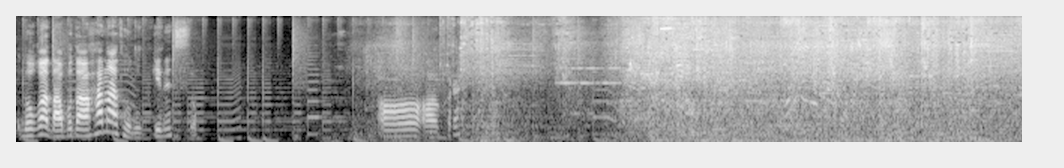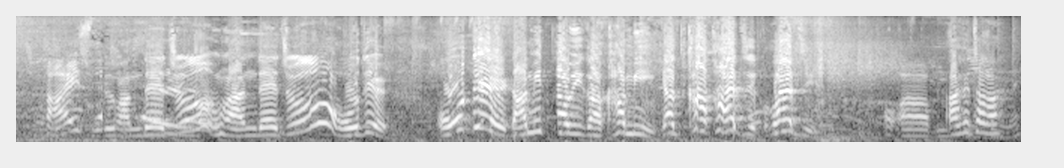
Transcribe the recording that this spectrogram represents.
너가 나보다 하나 더 높긴 했어. 아, 아, 그래? 나이스. 응, 안 되죠? 응, 안 되죠? 어딜, 어딜, 남이 따위가 감히. 야, 가, 가야지, 와야지. 어, 아, 아, 괜찮아. 미쳤네.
